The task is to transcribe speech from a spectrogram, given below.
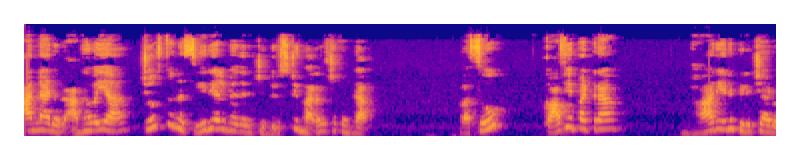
అన్నాడు రాఘవయ్య చూస్తున్న సీరియల్ మీద నుంచి దృష్టి మరల్చకుండా. వసు కాఫీ పట్రా? భార్యని పిలిచాడు.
